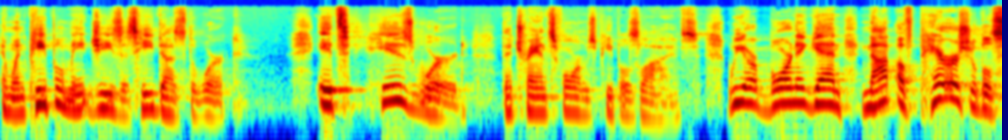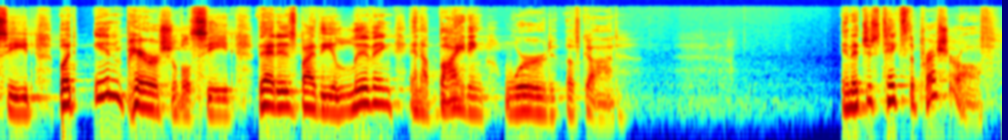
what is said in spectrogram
And when people meet Jesus, He does the work. It's His word that transforms people's lives. We are born again, not of perishable seed, but imperishable seed, that is, by the living and abiding word of God. And it just takes the pressure off.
